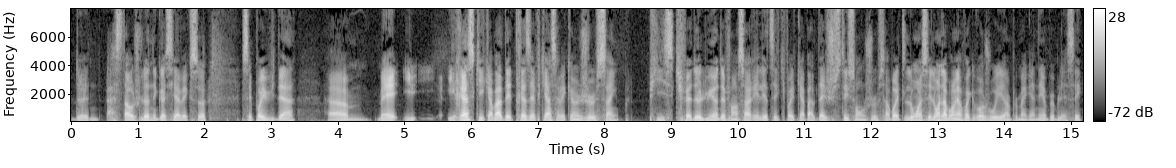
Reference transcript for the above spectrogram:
de- à cet âge-là, négocier avec ça, c'est pas évident. Euh, mais il, reste qu'il est capable d'être très efficace avec un jeu simple. Puis ce qui fait de lui un défenseur élite, c'est qu'il va être capable d'ajuster son jeu. Ça va être loin, c'est loin de la première fois qu'il va jouer un peu magané, un peu blessé.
